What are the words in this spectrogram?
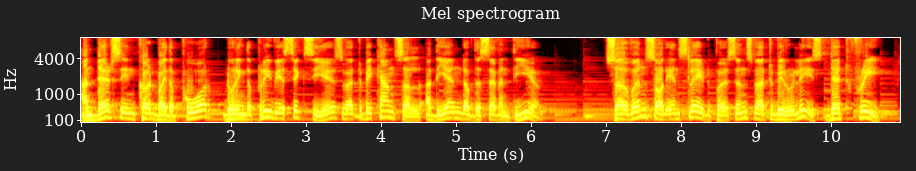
And debts incurred by the poor during the previous six years were to be cancelled at the end of the seventh year. Servants or enslaved persons were to be released debt free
